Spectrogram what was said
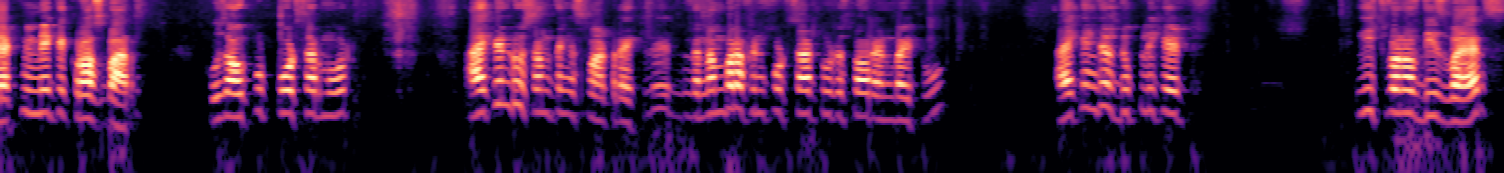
let me make a crossbar whose output ports are more. I can do something smarter actually. The number of inputs are 2 to the power n by 2 I can just duplicate each one of these wires.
